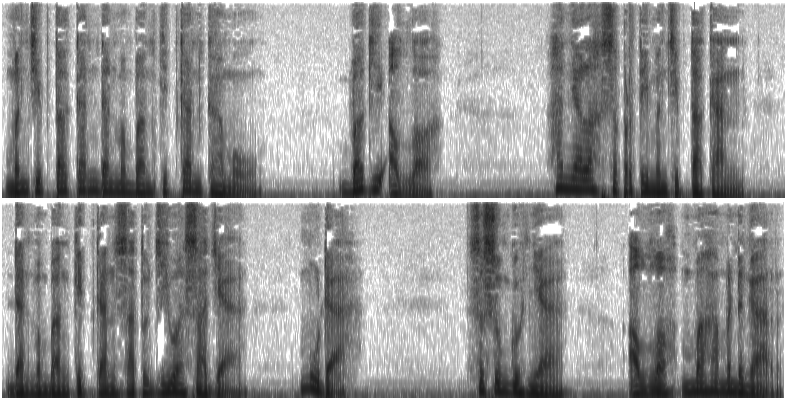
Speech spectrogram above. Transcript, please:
Menciptakan dan membangkitkan kamu bagi Allah hanyalah seperti menciptakan dan membangkitkan satu jiwa saja mudah Sesungguhnya Allah Maha Mendengar,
